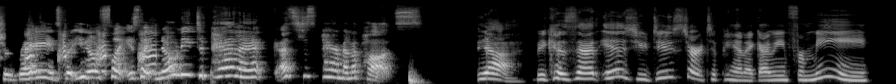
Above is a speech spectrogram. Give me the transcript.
charades. But you know, it's like it's like no need to panic. That's just perimenopause. Yeah, because that is you do start to panic. I mean, for me,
